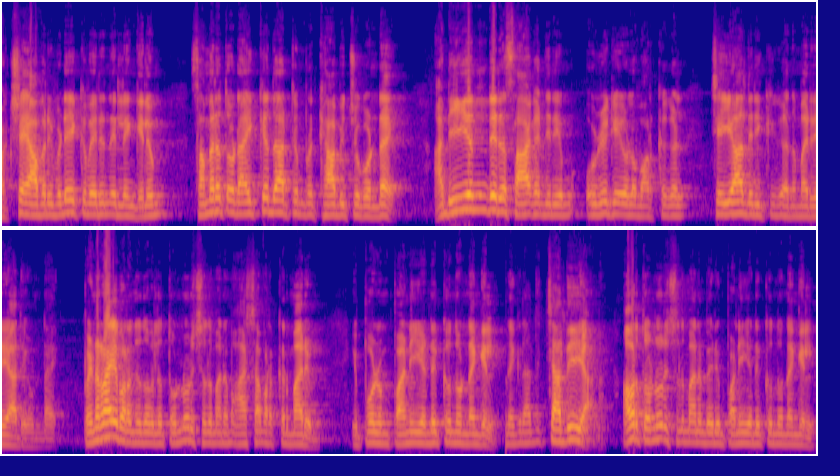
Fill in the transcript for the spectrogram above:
പക്ഷേ അവരിവിടേക്ക് വരുന്നില്ലെങ്കിലും സമരത്തോട് ഐക്യദാർഢ്യം പ്രഖ്യാപിച്ചുകൊണ്ട് അടിയന്തര സാഹചര്യം ഒഴികെയുള്ള വർക്കുകൾ ചെയ്യാതിരിക്കുക എന്ന മര്യാദയുണ്ട്. പിണറായി പറഞ്ഞതുപോലെ തൊണ്ണൂറ് ശതമാനം ആശാ വർക്കർമാരും ഇപ്പോഴും പണിയെടുക്കുന്നുണ്ടെങ്കിൽ അല്ലെങ്കിൽ അത് ചതിയാണ്. അവർ തൊണ്ണൂറ് ശതമാനം പേരും പണിയെടുക്കുന്നുണ്ടെങ്കിൽ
